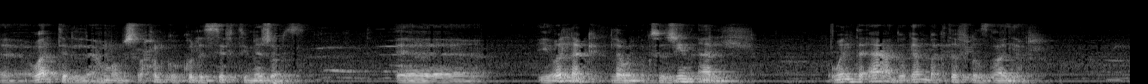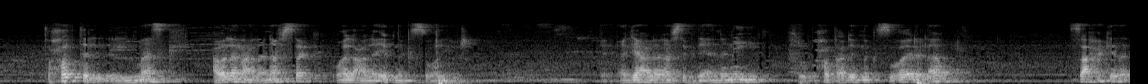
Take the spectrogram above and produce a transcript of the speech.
آه، وقت اللي هم بيشرحوا لكم كل ال safety measures يقول لك لو الأكسجين قل وانت قاعد وجنبك طفل صغير تحط ال- ال mask اولا على نفسك ولا على ابنك الصغير؟ دي على نفسك دي انانيه المفروض تحط على ابنك الصغير الأول. صح كده؟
